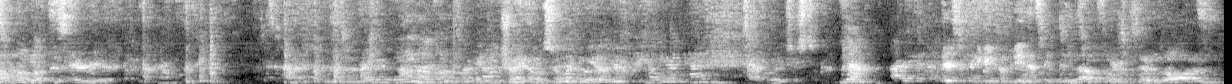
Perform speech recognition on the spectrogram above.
don't know about this area. A just to? There's a pretty good company that's like. Depends on,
